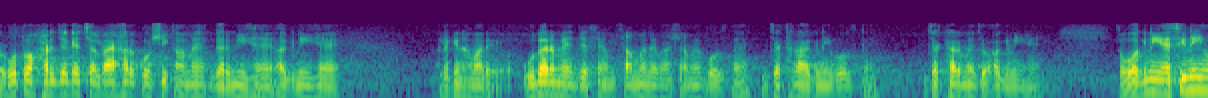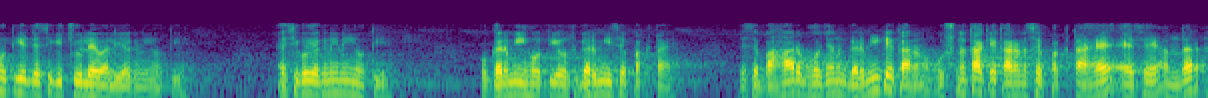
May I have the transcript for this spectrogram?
और वो तो हर जगह चल रहा है, हर कोशिका में, गर्मी है, अग्नि है, लेकिन हमारे उदर में, जैसे हम सामान्य भाषा में बोलते हैं, जठराग्नि बोलते हैं जठर में जो अग्नि है तो वो अग्नि ऐसी नहीं होती है जैसे कि चूल्हे वाली अग्नि होती है। ऐसी कोई अग्नि नहीं होती है। वो गर्मी होती है, उस गर्मी से पकता है। जैसे बाहर भोजन गर्मी के कारण, उष्णता के कारण से पकता है, ऐसे अंदर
